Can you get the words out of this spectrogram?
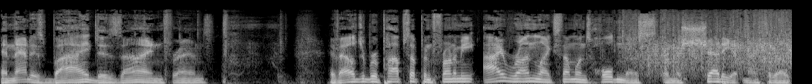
And that is by design, friends. if algebra pops up in front of me, I run like someone's holding a, a machete at my throat.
